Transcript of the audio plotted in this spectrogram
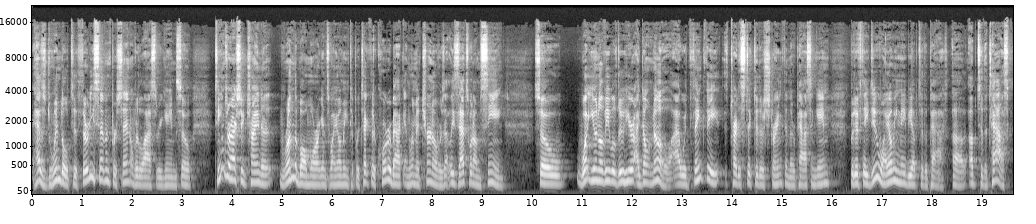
has dwindled to 37% over the last three games. So teams are actually trying to run the ball more against Wyoming to protect their quarterback and limit turnovers. At least that's what I'm seeing. So what UNLV will do here, I don't know. I would think they try to stick to their strength in their passing game, but if they do, Wyoming may be up to the path, uh, up to the task.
